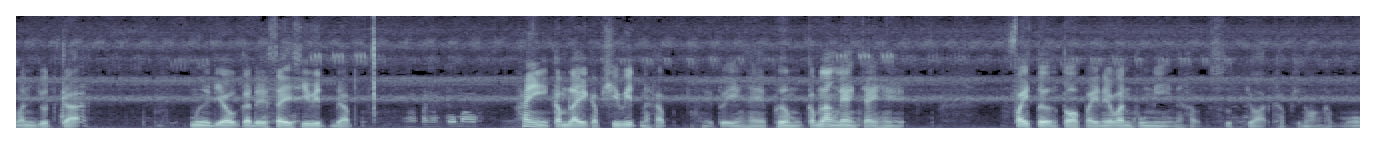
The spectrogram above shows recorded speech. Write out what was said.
วันหยุดกะมือเดียวก็ได้ใส่ชีวิตแบบ อ๋อปลาน้ำโกเมาให้กำไรกับชีวิตนะครับให้ตัวเองให้เพิ่มกำลังแรงใจให้ไฟเตอร์ต่อไปในวันพรุ่งนี้นะครับ สุดยอดครับพี่น้องครับผม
